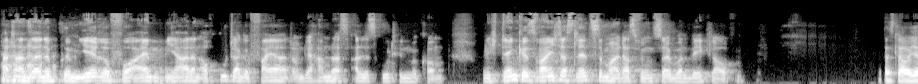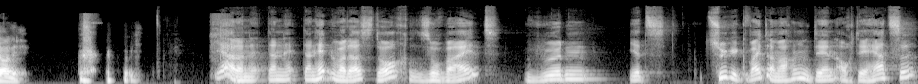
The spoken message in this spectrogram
hat dann seine Premiere vor einem Jahr dann auch gut da gefeiert und wir haben das alles gut hinbekommen. Und ich denke, es war nicht das letzte Mal, dass wir uns da über den Weg laufen. Das glaube ich auch nicht. ja, dann, dann, dann hätten wir das doch soweit, würden jetzt zügig weitermachen, denn auch der Herze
